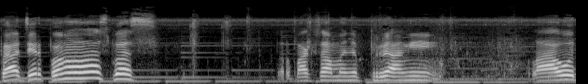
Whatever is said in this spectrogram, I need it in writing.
banjir bos bos. Terpaksa menyeberangi laut.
